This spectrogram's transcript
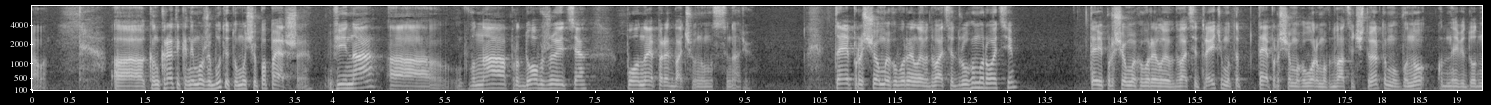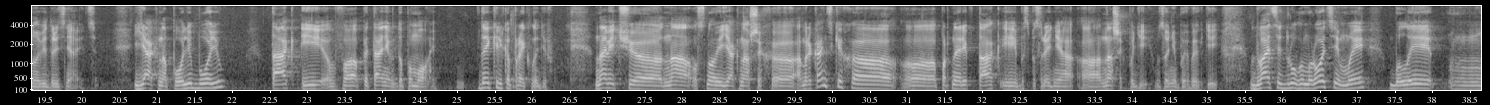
Е, Конкретики не може бути, тому що, по-перше, війна е, вона продовжується по непередбачуваному сценарію. Те, про що ми говорили в 22-му році, те, про що ми говорили в 23-му, та те, про що ми говоримо в 24-му, воно одне від одного відрізняється. Як на полі бою, так і в питаннях допомоги. Декілька прикладів. Навіть е, на основі як наших е, американських е, партнерів, так і безпосередньо наших подій в зоні бойових дій. У 22-му році ми були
